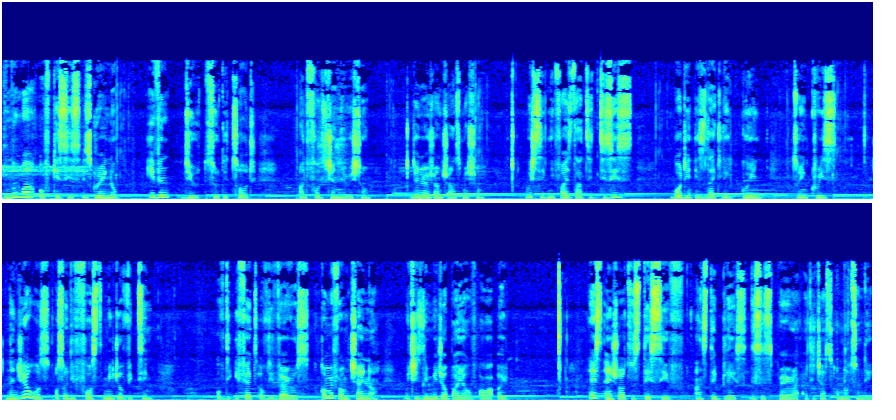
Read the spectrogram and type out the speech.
the number of cases is growing up even due to the third and fourth generation generation transmission, which signifies that the disease burden is likely going to increase. Nigeria was also the first major victim of the effect of the virus coming from China, which is the major buyer of our oil. Let's ensure to stay safe and stay blessed. This is Pereira Adijat Omotunde.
